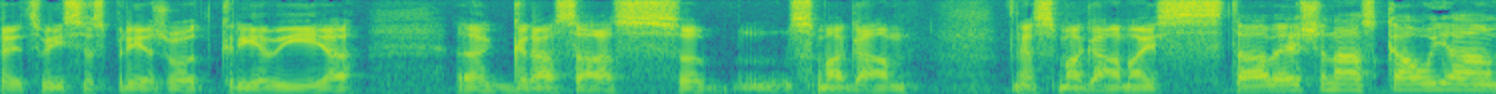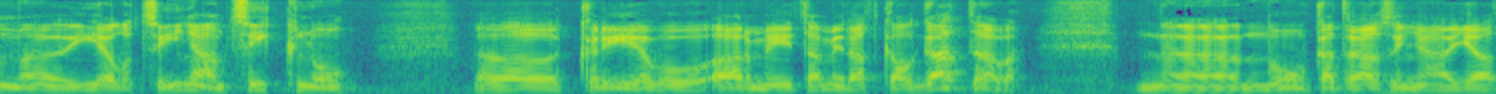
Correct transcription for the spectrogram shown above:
pēc visas spriežot, Krievija grasās smagām, smagām aizstāvēšanās kaujām, ielu cīņām, cik nu Krievu armija tam ir atkal gatava. Nu, katrā ziņā, ja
